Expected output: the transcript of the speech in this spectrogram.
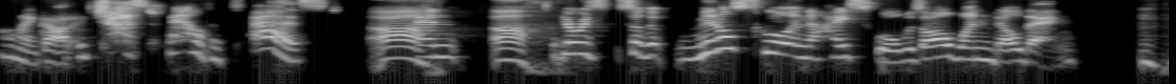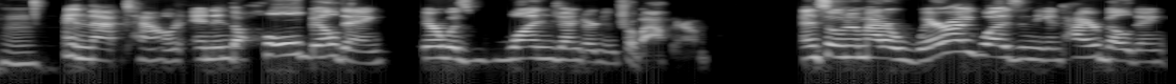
oh my God, I just failed a test. Oh, and oh. there was, so the middle school and the high school was all one building mm-hmm. in that town. And in the whole building, there was one gender neutral bathroom. And so no matter where I was in the entire building,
